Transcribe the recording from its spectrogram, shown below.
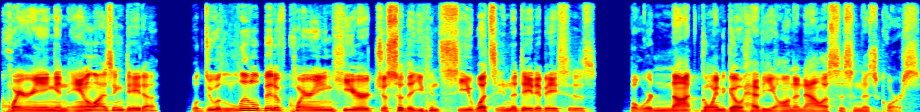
querying and analyzing data. We'll do a little bit of querying here just so that you can see what's in the databases, but we're not going to go heavy on analysis in this course.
